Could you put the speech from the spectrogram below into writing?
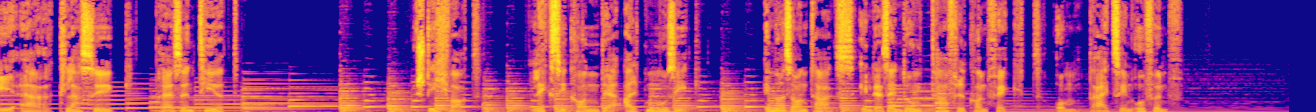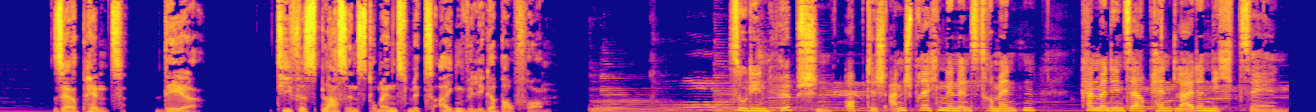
BR Klassik präsentiert. Stichwort: Lexikon der alten Musik. Immer sonntags in der Sendung Tafelkonfekt um 13.05 Uhr. Serpent, der. Tiefes Blasinstrument mit eigenwilliger Bauform. Zu den hübschen, optisch ansprechenden Instrumenten kann man den Serpent leider nicht zählen.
